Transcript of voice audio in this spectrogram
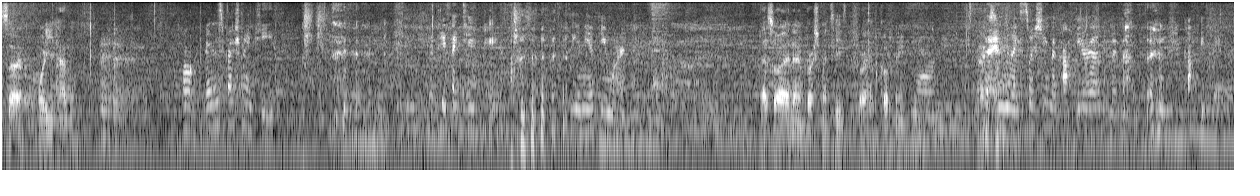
So, what are you having? Well, I just brushed my teeth. it tastes like toothpaste. so give me a few more. That's why I don't brush my teeth before I have coffee. Yeah. But I'm like swishing the coffee around in my mouth, so coffee flavor.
